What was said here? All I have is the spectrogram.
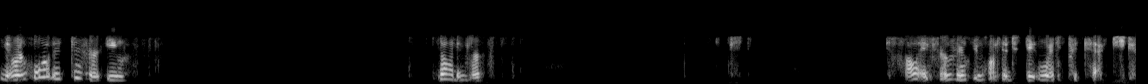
Never wanted to hurt you. Not ever. All I ever really wanted to do was protect you.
